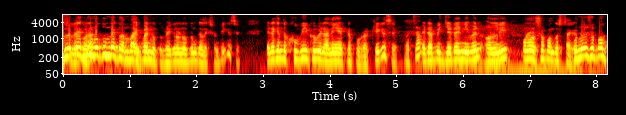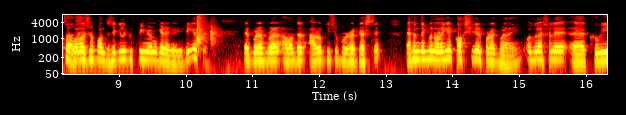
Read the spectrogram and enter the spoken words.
করা। নতুন দেখলাম ভাই। একবার নতুন এগুলো নতুন কালেকশন ঠিক আছে? এটা কিন্তু খুবই খুবই রানিং একটা প্রোডাক্ট ঠিক আছে? আচ্ছা। এটা আপনি যেটাই নেবেন অনলি পনেরোশো পঞ্চাশ টাকা। পনেরোশো পঞ্চাশ। পনেরোশো পঞ্চাশ এগুলো একটু প্রিমিয়াম ক্যাটাগরি ঠিক আছে? এরপর আপনার আমাদের আরও কিছু প্রোডাক্ট আসছে। এখন দেখবেন অনেকে ককশিটের প্রোডাক্ট বানায়। ওইগুলো আসলে খুবই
